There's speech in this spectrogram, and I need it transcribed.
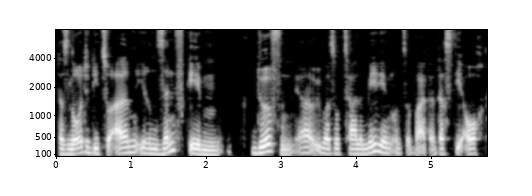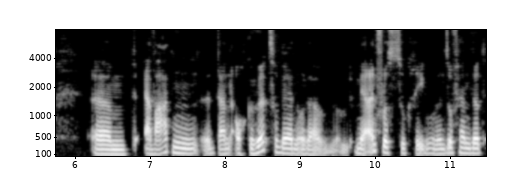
dass Leute, die zu allem ihren Senf geben dürfen, ja, über soziale Medien und so weiter, dass die auch ähm, erwarten, dann auch gehört zu werden oder mehr Einfluss zu kriegen. Und insofern wird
